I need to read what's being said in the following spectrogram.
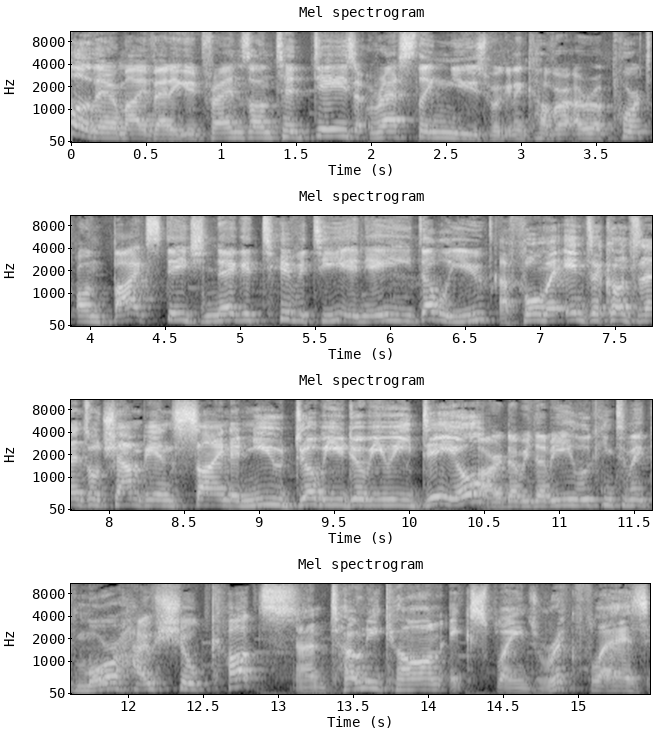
Hello there, my very good friends. On today's wrestling news, we're going to cover a report on backstage negativity in AEW. A former Intercontinental Champion signed a new WWE deal. Are WWE looking to make more house show cuts? and Tony Khan explains Ric Flair's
